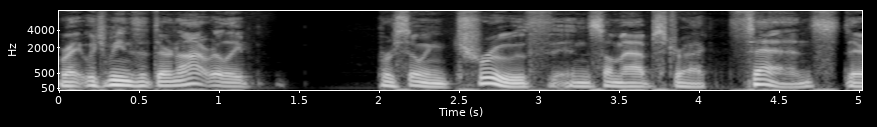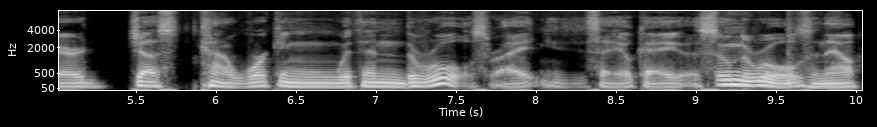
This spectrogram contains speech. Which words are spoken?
right? Which means that they're not really pursuing truth in some abstract sense. They're just kind of working within the rules, right? You say, okay, assume the rules, and now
